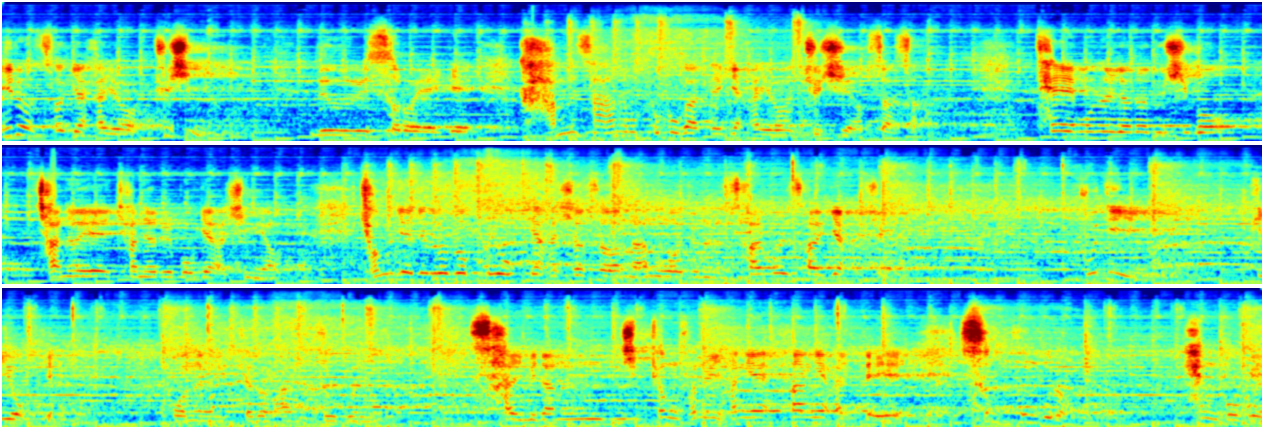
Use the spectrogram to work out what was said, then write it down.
일어서게 하여 주시며 늘 서로에게 감사하는 부부가 되게 하여 주시옵소서. 태문을 열어주시고 자녀의 자녀를 보게 하시며 경제적으로도 부욕해 하셔서 나누어주는 삶을 살게 하시고 부디 비옥기는 오늘 결혼한 두 분이 삶이라는 지평선을 향해 항해할 때에 순풍구로 행복의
